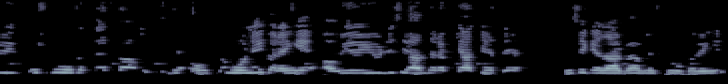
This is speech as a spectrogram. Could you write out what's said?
कुछ भी हो सकता है, इसका उतना वो नहीं करेंगे। और ये यूजीसी आंसर अब क्या कहते हैं, उसी के आधार पर हम इसको वो करेंगे।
